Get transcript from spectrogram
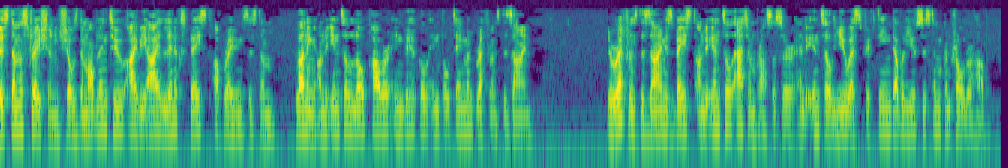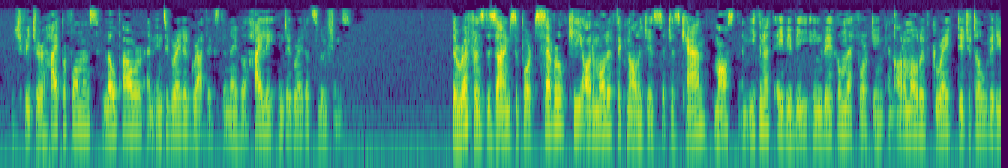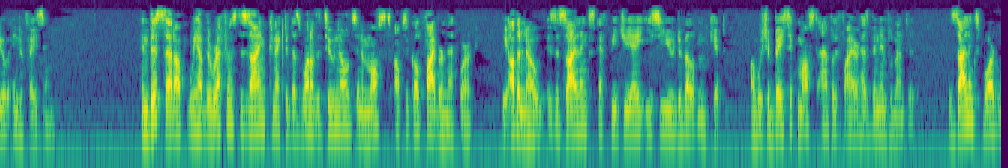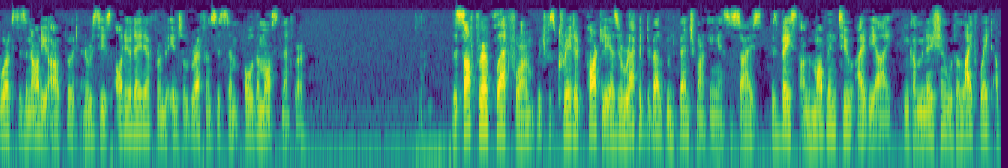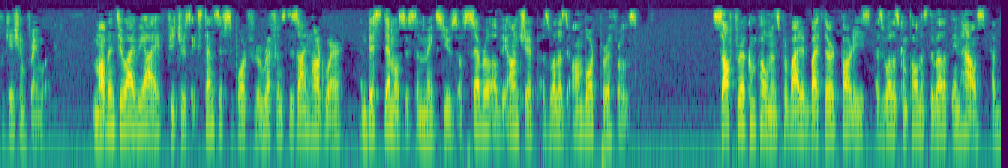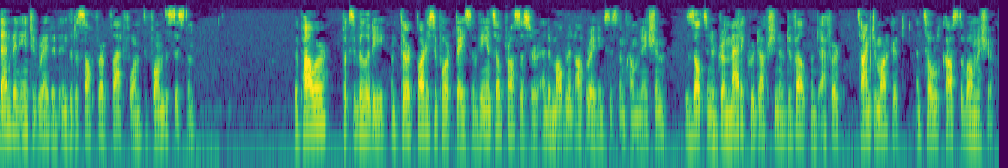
This demonstration shows the Moblin 2 IVI Linux-based operating system running on the Intel low-power in-vehicle infotainment reference design. The reference design is based on the Intel Atom processor and the Intel US15W system controller hub, which feature high performance, low power, and integrated graphics to enable highly integrated solutions. The reference design supports several key automotive technologies such as CAN, MOST, and Ethernet AVB in-vehicle networking and automotive-grade digital video interfacing. In this setup, we have the reference design connected as one of the two nodes in a MOST optical fiber network. The other node is a Xilinx FPGA ECU development kit, on which a basic MOST amplifier has been implemented. The Xilinx board works as an audio output and receives audio data from the Intel reference system over the MOST network. The software platform, which was created partly as a rapid development benchmarking exercise, is based on the Moblin 2 IVI in combination with a lightweight application framework. Moblin 2 IVI features extensive support for the reference design hardware, and this demo system makes use of several of the on-chip as well as the onboard peripherals. Software components provided by third parties as well as components developed in-house have then been integrated into the software platform to form the system. The power, flexibility, and third-party support base of the Intel processor and the Moblin operating system combination results in a dramatic reduction of development effort, time to market, and total cost of ownership.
